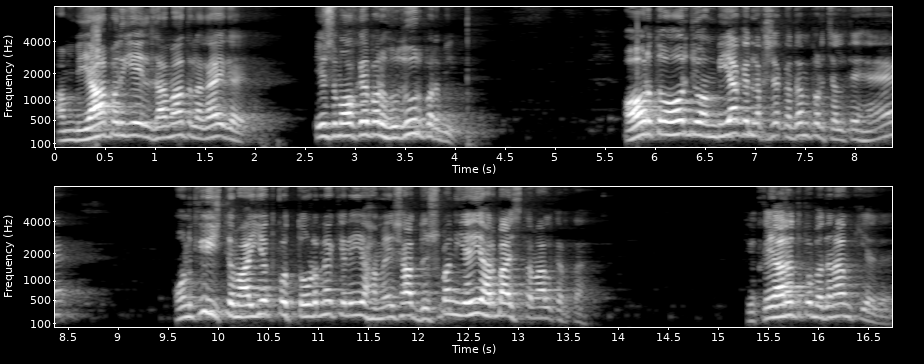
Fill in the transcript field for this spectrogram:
امبیا پر یہ الزامات لگائے گئے، اس موقع پر حضور پر بھی۔ اور تو اور جو امبیا کے نقش قدم پر چلتے ہیں، ان کی اجتماعیت کو توڑنے کے لیے ہمیشہ دشمن یہی حربہ استعمال کرتا ہے کہ قیادت کو بدنام کیا جائے۔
